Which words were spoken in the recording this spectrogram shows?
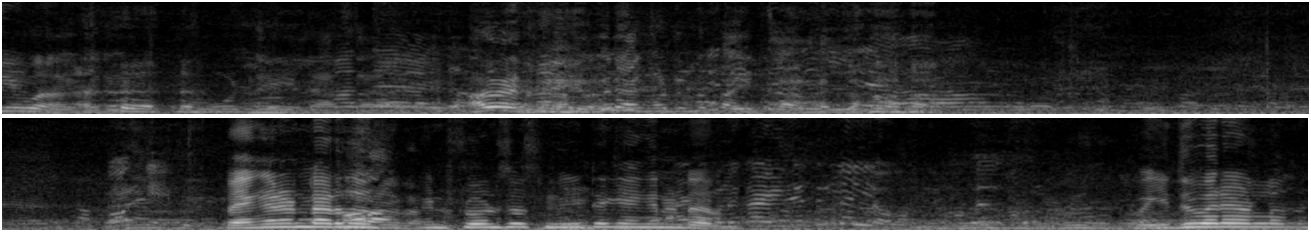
ഇവരങ്ങോട്ട് അപ്പൊ എങ്ങനെ ഉണ്ടായിരുന്നു ഇൻഫ്ലുവൻസേഴ്സ് മീറ്റ് ഒക്കെ എങ്ങനെ ഉണ്ടായിരുന്നു അപ്പൊ ഇതുവരെ ഉള്ളത്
